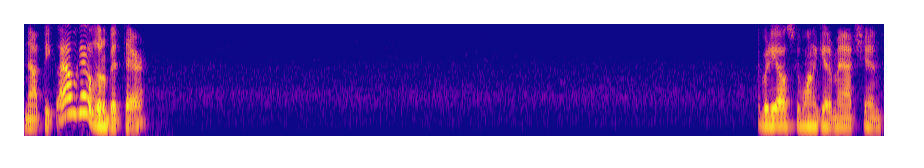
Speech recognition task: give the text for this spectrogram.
not be. Oh, we got a little bit there. Anybody else we want to get a match in?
